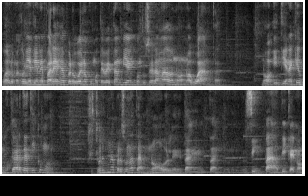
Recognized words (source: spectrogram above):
o a lo mejor ya tiene pareja, pero bueno, como te ve tan bien con tu ser amado, no, no aguanta. ¿No? Y tiene que buscarte a ti como si tú eres una persona tan noble, tan, tan simpática, no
